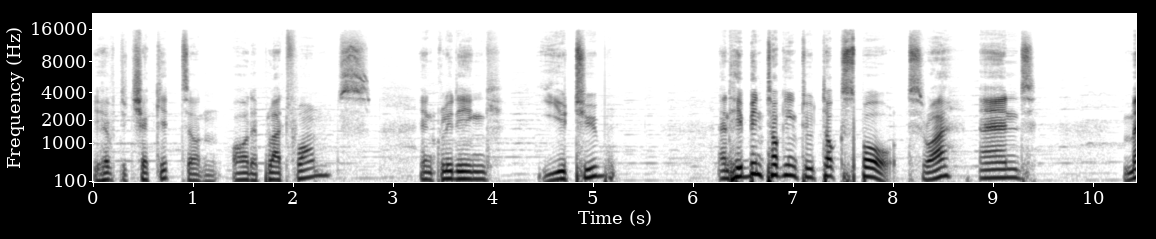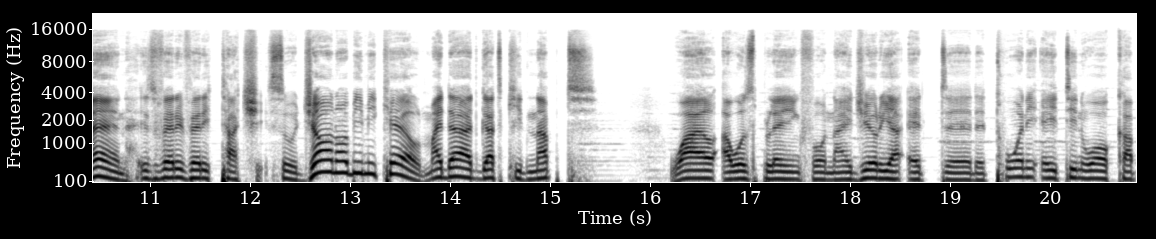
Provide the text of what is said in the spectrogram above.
You have to check it on all the platforms, including YouTube. And he's been talking to Talk Sport, right? And man, it's very, very touchy. So John Obi Mikel, my dad got kidnapped while I was playing for Nigeria at uh, the 2018 World Cup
